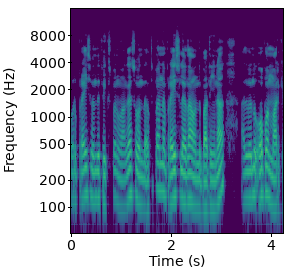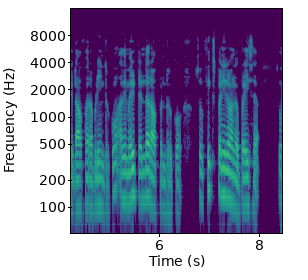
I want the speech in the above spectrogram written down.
ஒரு ப்ரைஸ் வந்து ஃபிக்ஸ் பண்ணுவாங்க. ஸோ அந்த ஃபிக்ஸ் பண்ண ப்ரைஸில் தான் வந்து பார்த்தீங்கன்னா, அது வந்து ஓப்பன் மார்க்கெட் ஆஃபர் அப்படின்ட்டு இருக்கும். அதே மாதிரி டெண்டர் ஆஃபர்னு இருக்கும். ஸோ ஃபிக்ஸ் பண்ணிடுவாங்க ப்ரைஸை ஸோ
